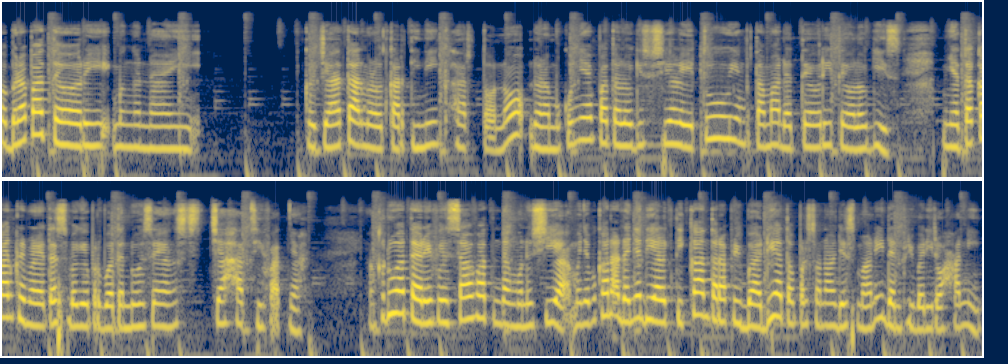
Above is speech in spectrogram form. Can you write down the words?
Beberapa teori mengenai kejahatan menurut Kartini Kartono dalam bukunya Patologi Sosial yaitu yang pertama ada teori teologis, menyatakan kriminalitas sebagai perbuatan dosa yang jahat sifatnya. Yang kedua, teori filsafat tentang manusia menyebutkan adanya dialektika antara pribadi atau personal jasmani dan pribadi rohani.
